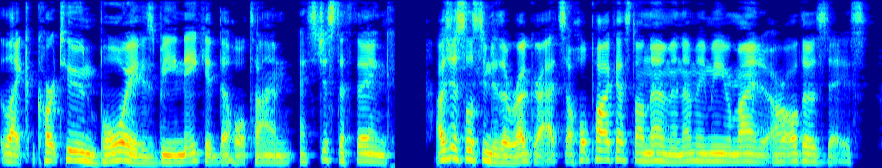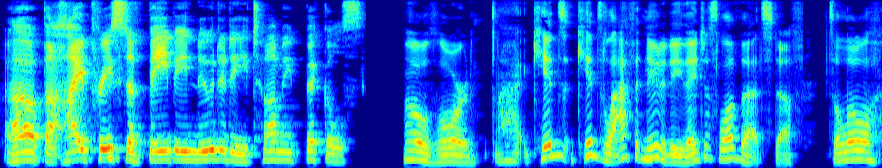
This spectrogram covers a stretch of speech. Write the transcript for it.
like cartoon boys being naked the whole time. It's just a thing. I was just listening to the Rugrats, a whole podcast on them, and that made me remind of all those days. Oh, the high priest of baby nudity, Tommy Pickles. Oh lord, uh, kids kids laugh at nudity. They just love that stuff. It's a little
